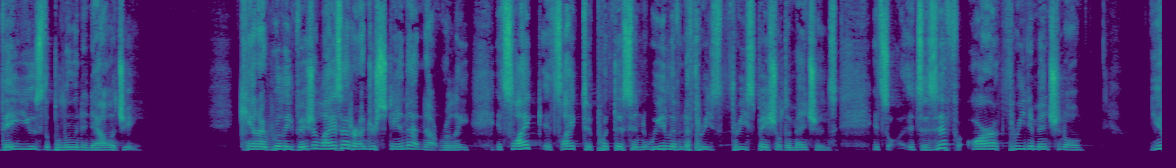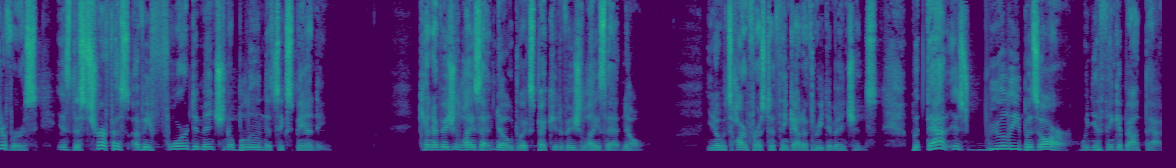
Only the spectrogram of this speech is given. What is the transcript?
they use the balloon analogy. Can I really visualize that or understand that? Not really. It's like it's like to put this in. We live in the three three spatial dimensions. It's it's as if our three dimensional universe is the surface of a four dimensional balloon that's expanding. Can I visualize that? No. Do I expect you to visualize that? No. You know, it's hard for us to think out of three dimensions. But that is really bizarre when you think about that.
